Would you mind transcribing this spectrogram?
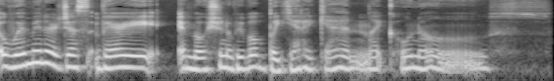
women are just very emotional people, but yet again, like, who knows?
